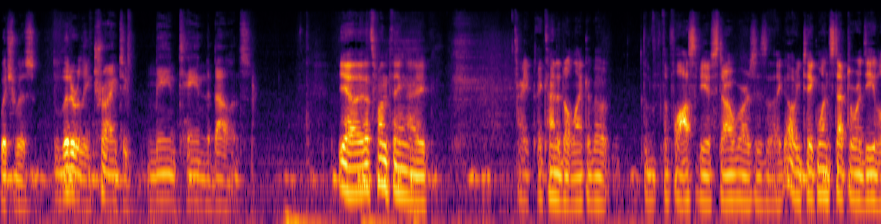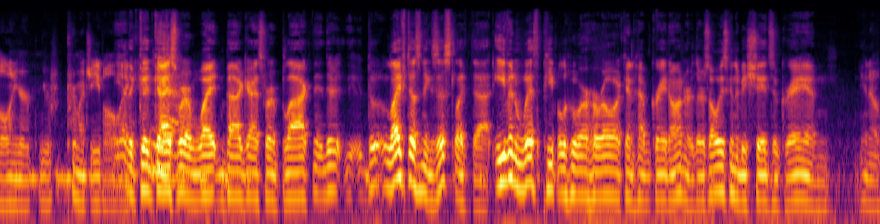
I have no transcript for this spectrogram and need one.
which was literally trying to maintain the balance yeah, that's one thing I I, I kind of don't like about the, the philosophy of Star Wars is like, oh, you take one step towards evil and you're you're pretty much evil. Yeah, like, the good guys Yeah. wear white and bad guys wear black. They- they're- life doesn't exist like that. Even with people who are heroic and have great honor, there's always going to be shades of gray, and you know.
